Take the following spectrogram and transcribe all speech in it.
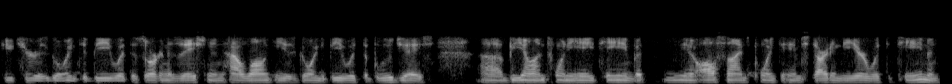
future is going to be with this organization and how long he is going to be with the Blue Jays uh, beyond 2018. But you know, all signs point to him starting the year with the team, and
